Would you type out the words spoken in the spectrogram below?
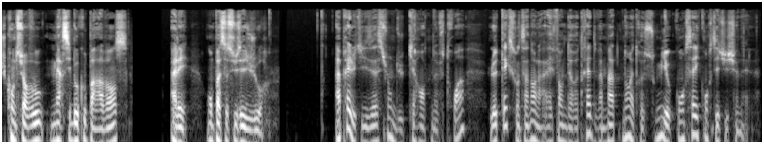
Je compte sur vous, merci beaucoup par avance. Allez, on passe au sujet du jour. Après l'utilisation du 49.3, le texte concernant la réforme des retraites va maintenant être soumis au Conseil constitutionnel.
